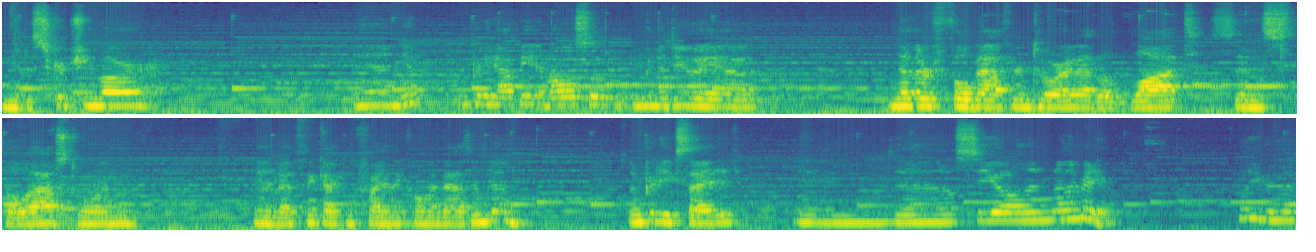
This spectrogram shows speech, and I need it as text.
in the description bar. And yeah, I'm pretty happy. And also I'm gonna do a uh, another full bathroom tour. I've had a lot since the last one and I think I can finally call my bathroom done. So I'm pretty excited, and uh, I'll see you all in another video. Later.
